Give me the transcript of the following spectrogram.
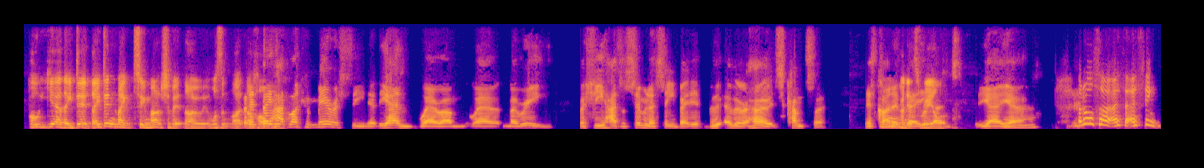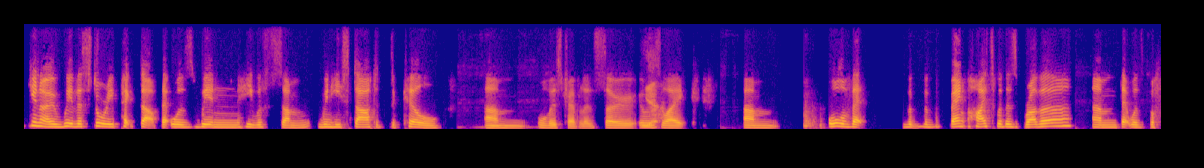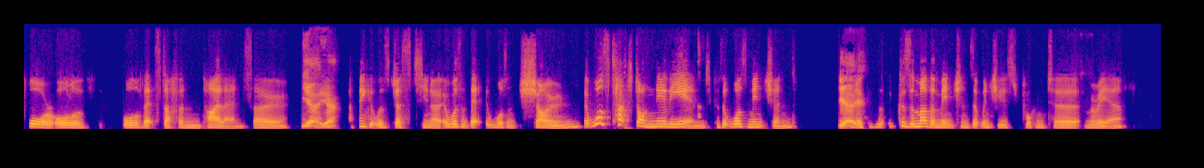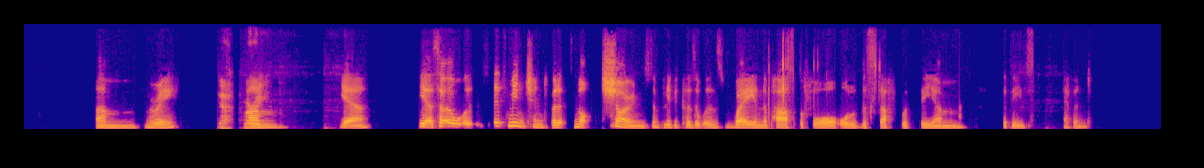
Oh yeah, they did. They didn't make too much of it though. It wasn't like But the it- whole. they had like a mirror scene at the end where um where Marie, where she has a similar scene, but it, but over her it's cancer. It's kind Yeah. of And it's vague. real. Yeah, yeah, But also, I, th- I think you know where the story picked up. That was when he was um when he started to kill um all those travelers. So it was Yeah. like um all of that the, the bank heist with his brother. Um, that was before all of all of that stuff in Thailand. So yeah, yeah. I think it was just you know it wasn't that it wasn't shown. It was touched on near the end because it was mentioned Yeah, because the mother mentions it when she was talking to Maria. Um, Marie. yeah, Marie. Um, yeah, yeah. So it, it's mentioned, but it's not shown simply because it was way in the past before all of the stuff with the um hippies happened.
